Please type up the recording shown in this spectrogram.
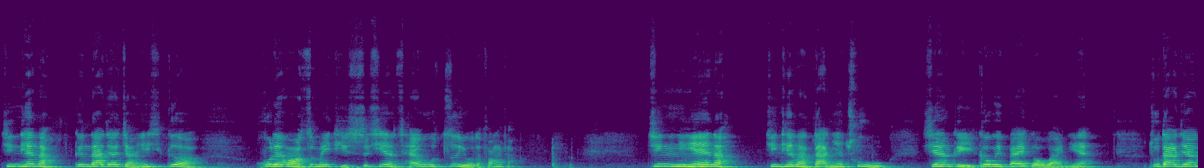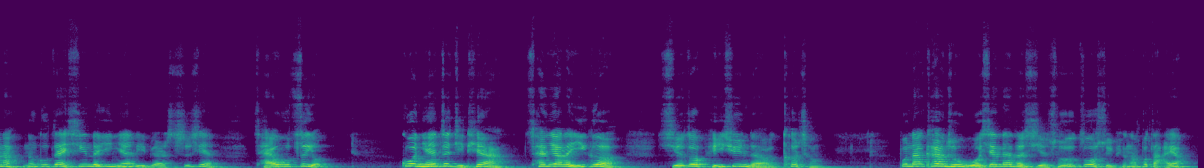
今天呢，跟大家讲一个互联网自媒体实现财务自由的方法。今年呢，今天呢，大年初五。先给各位拜个晚年，祝大家呢能够在新的一年里边实现财务自由。过年这几天啊，参加了一个写作培训的课程，不难看出我现在的写作水平呢不咋样，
